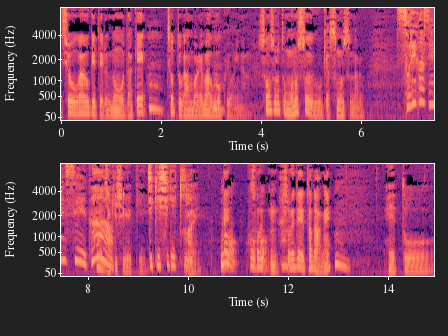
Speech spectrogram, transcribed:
障害を受けてる脳だけちょっと頑張れば動くようになる、うん、そうするとものすごい動きがスムースになる。それが先生が直刺激。直刺激の方法、はい、それ,、うん。それでただね、うん、えっ、ー、と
